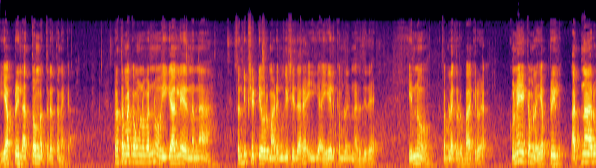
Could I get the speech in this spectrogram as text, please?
ಏಪ್ರಿಲ್ ಹತ್ತೊಂಬತ್ತರ ತನಕ. ಪ್ರಥಮ ಕಂಬಳವನ್ನು ಈಗಾಗಲೇ ನನ್ನ ಸಂದೀಪ್ ಶೆಟ್ಟಿ ಅವರು ಮಾಡಿ ಮುಗಿಸಿದ್ದಾರೆ. ಈಗ ಏಳು ಕಂಬಳಗಳು ನಡೆದಿದೆ. ಇನ್ನೂ ಕಂಬಳಗಳು ಬಾಕಿ ಇರುವ ಕೊನೆಯ ಕಂಬಳ, ಏಪ್ರಿಲ್ ಹದಿನಾರು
